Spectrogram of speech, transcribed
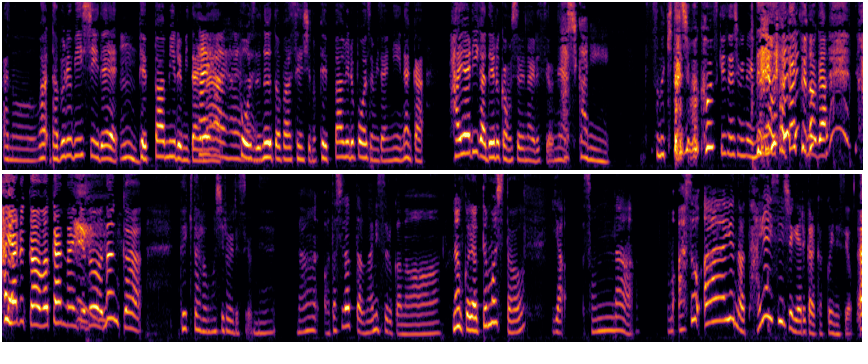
あのーわ WBC でうん。ペッパーミルみたいはいはいはいはないポーズ、ヌートバー選手のペッパーミルポーズみたいになんか流行りが出るかもしれないですよね。確かに。その北島康介選手みたいに胸を叩くのが流行るかわかんないけど、なんかできたら面白いですよね。な、私だったら何するかな？なんかやってました？いや、そんな、もうあそう、ああいうのは速い選手がやるからかっこいいんですよ。中途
